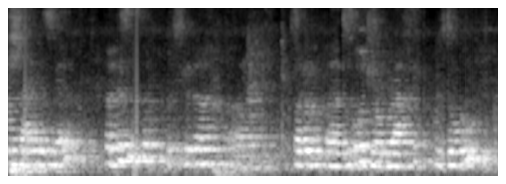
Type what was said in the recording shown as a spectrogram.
time as well. But this is the particular uh, sort of uh, zoogeographic zone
